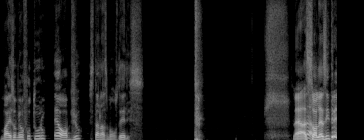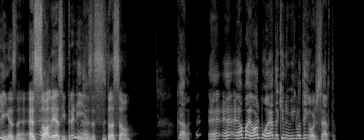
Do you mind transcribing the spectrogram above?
mas o meu futuro, é óbvio, está nas mãos deles. É, só ler as entrelinhas, né? É só é, ler as entrelinhas é. essa situação. Cara, é, é, é, a maior moeda que o New England tem hoje, certo?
